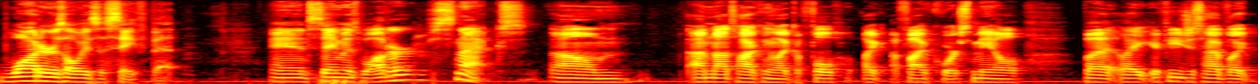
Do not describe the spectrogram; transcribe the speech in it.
water is always a safe bet. And same as water, snacks. Um, I'm not talking like a full, like a five course meal, but like if you just have like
